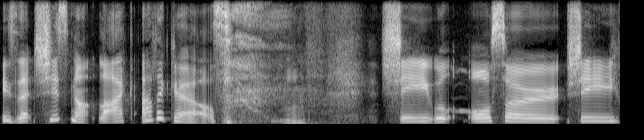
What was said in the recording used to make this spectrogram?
is that she's not like other girls. she will also she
